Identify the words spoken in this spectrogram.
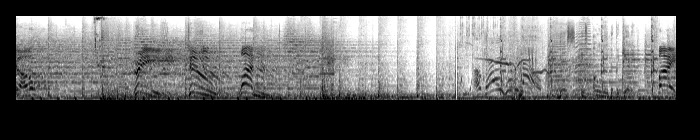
Go. three, two, one. Okay, here we go. This is only the beginning. Fight!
